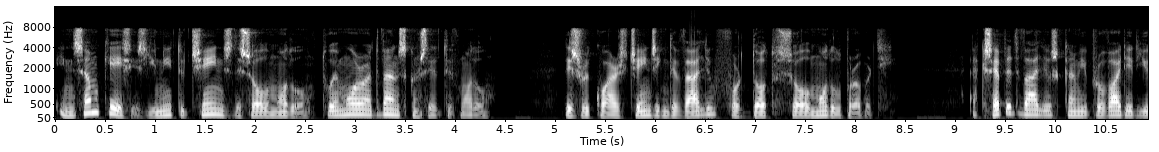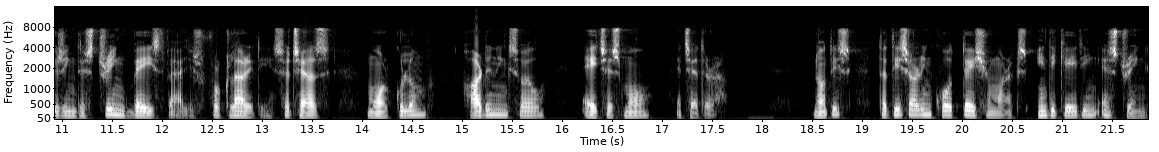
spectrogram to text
In some cases, you need to change the soil model to a more advanced constitutive model. This requires changing the value for .soil model property. Accepted values can be provided using the string-based values for clarity, such as Mohr-Coulomb, hardening soil, HSMO, etc. Notice that these are in quotation marks indicating a string.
